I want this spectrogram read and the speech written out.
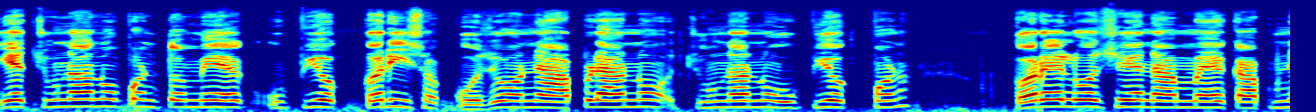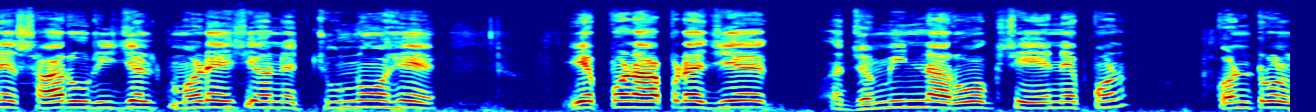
એ ચૂનાનો પણ તમે ઉપયોગ કરી શકો છો અને આપણે આનો ચૂનાનો ઉપયોગ પણ કરેલો છે અને આમાં એક આપને સારું રિઝલ્ટ મળે છે અને ચૂનો છે એ પણ આપણા જે જમીનના રોગ છે એને પણ કંટ્રોલ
